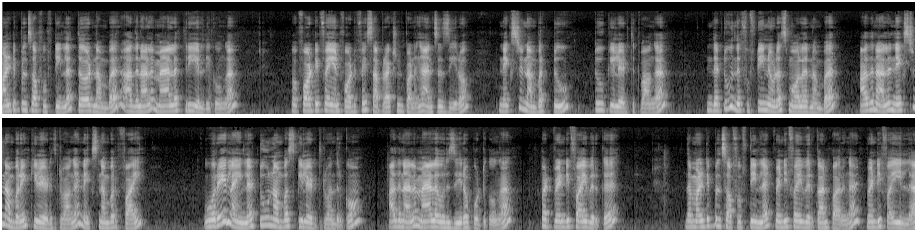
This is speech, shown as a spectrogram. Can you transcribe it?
மல்டிபிள்ஸ் ஆஃப் ஃபிஃப்டீனில் தேர்ட் நம்பர் அதனால் மேலே த்ரீ எழுதிக்கோங்க. இப்போ forty five and forty five subtraction பண்ணுங்கள் answer zero next number two two கீழே எடுத்துகிட்டு வாங்க. இந்த டூ இந்த ஃபிஃப்டீனோட ஸ்மாலர் நம்பர் அதனால் நெக்ஸ்ட் நம்பரையும் கீழே எடுத்துகிட்டு வாங்க. நெக்ஸ்ட் நம்பர் ஃபைவ் ஒரே லைனில் டூ நம்பர்ஸ் கீழே எடுத்துகிட்டு வந்திருக்கோம். அதனால் மேலே ஒரு ஜீரோ போட்டுக்கோங்க. இப்போ டுவெண்ட்டி ஃபைவ் இருக்குது இந்த மல்டிபிள்ஸ் ஆஃப் ஃபிஃப்டீனில் டுவெண்ட்டி ஃபைவ் இருக்கான்னு பாருங்கள் டுவெண்ட்டி ஃபைவ் இல்லை.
